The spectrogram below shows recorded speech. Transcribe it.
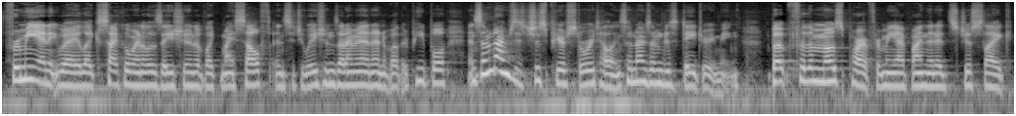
for me anyway like psychoanalyzation of like myself and situations that i'm in and of other people. And sometimes it's just pure storytelling. Sometimes i'm just daydreaming. But for the most part for me i find that it's just like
